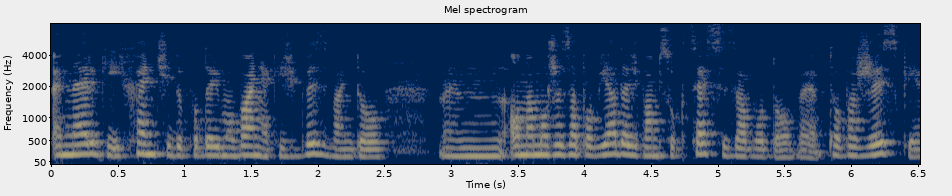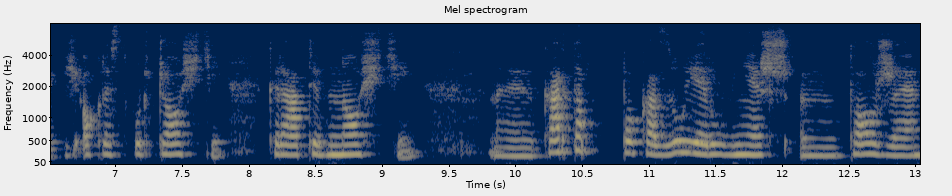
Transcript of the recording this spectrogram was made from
energii i chęci do podejmowania jakichś wyzwań, do, ona może zapowiadać Wam sukcesy zawodowe, towarzyskie, jakiś okres twórczości, kreatywności. Karta pokazuje również to, że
